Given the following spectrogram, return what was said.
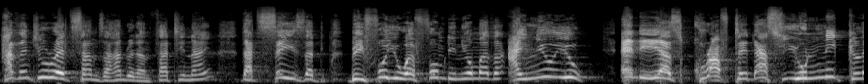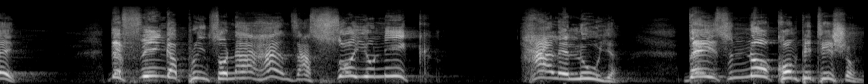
Haven't you read Psalms 139 that says that before you were formed in your mother, I knew you? And He has crafted us uniquely. The fingerprints on our hands are so unique. Hallelujah. There is no competition.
